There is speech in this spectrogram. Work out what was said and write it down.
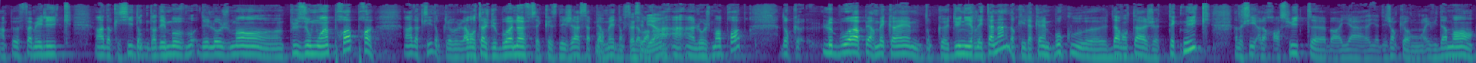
un peu faméliques. hein. donc ici, donc, dans des, logements euh, plus ou moins propres. hein. donc ici, donc l'avantage du bois neuf, c'est que déjà, ça permet d'avoir un, un- un logement propre. Donc le bois permet quand même donc euh, les tanins. Donc il a quand même beaucoup euh, d'avantages techniques. Alors ensuite, euh, bah, il y, a, il y a des gens qui ont évidemment,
